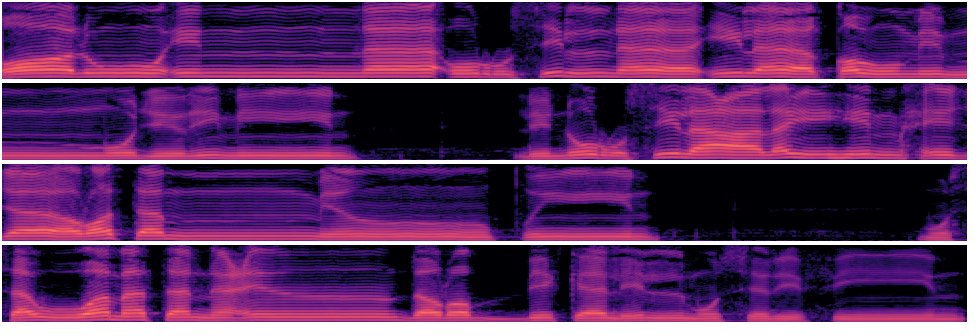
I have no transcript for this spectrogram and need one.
قالوا إنا أرسلنا إلى قوم مجرمين لنرسل عليهم حجارة من طين مُسَوَّمَةً عِندَ رَبِّكَ لِلْمُسْرِفِينَ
